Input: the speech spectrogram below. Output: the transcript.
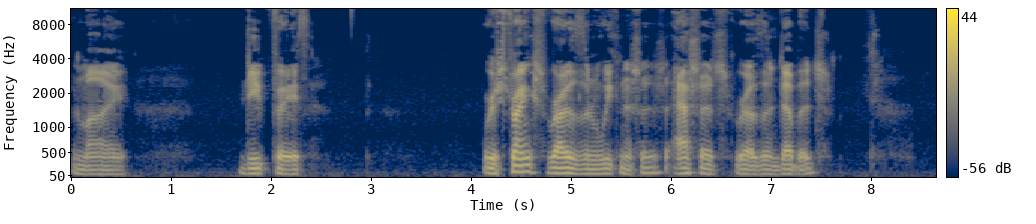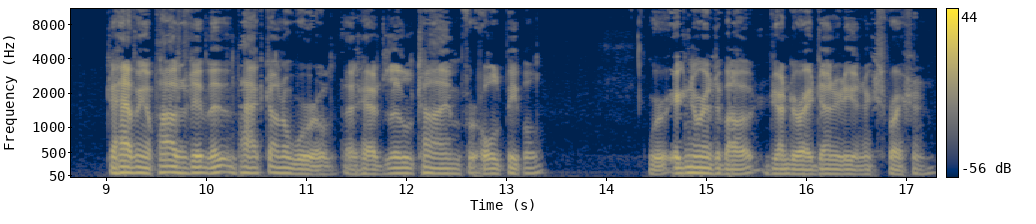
and my deep faith were strengths rather than weaknesses, assets rather than debits, to having a positive impact on a world that had little time for old people, were ignorant about gender identity and expression,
